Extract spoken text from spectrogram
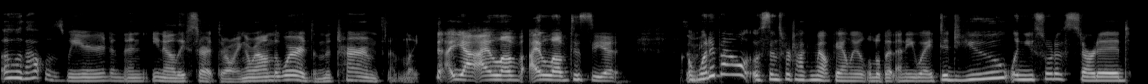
oh, that was weird. And then, you know, they start throwing around the words and the terms. And I'm like, yeah, I love, I love to see it. What about oh, since we're talking about family a little bit anyway? Did you, when you sort of started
